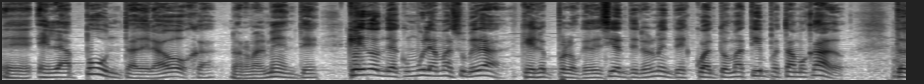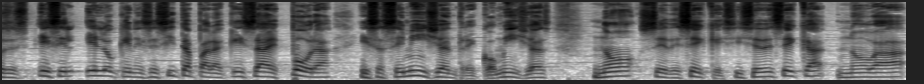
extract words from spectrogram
eh, en la punta de la hoja, normalmente, que es donde acumula más humedad, que es por lo que decía anteriormente, es cuanto más tiempo está mojado. Entonces, es, el, es lo que necesita para que esa espora, esa semilla, entre comillas, no se deseque. Si se deseca, no va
